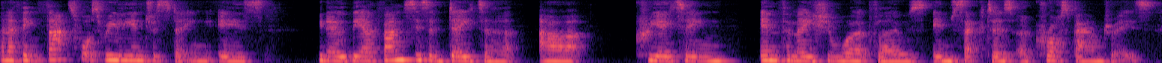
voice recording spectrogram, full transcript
And I think that's what's really interesting is, you know, the advances of data are creating information workflows in sectors across boundaries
